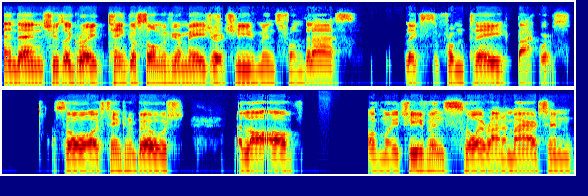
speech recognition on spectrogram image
And then she was like, right, think of some of your major achievements from the last, like from today backwards. So I was thinking about a lot of of my achievements. So I ran a marathon,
